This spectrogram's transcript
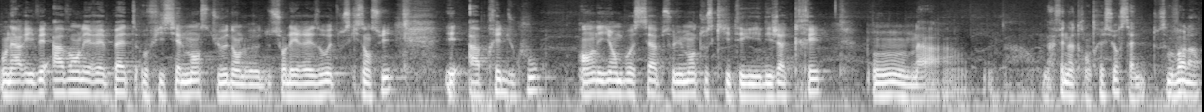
on est arrivé avant les répètes officiellement, si tu veux, dans le, sur les réseaux et tout ce qui s'ensuit. Et après, du coup, en ayant bossé absolument tout ce qui était déjà créé, on a, on a fait notre entrée sur scène. Tout. Voilà.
